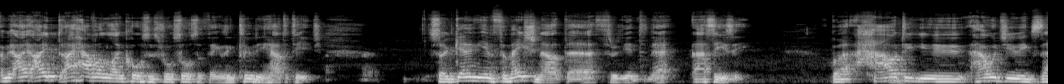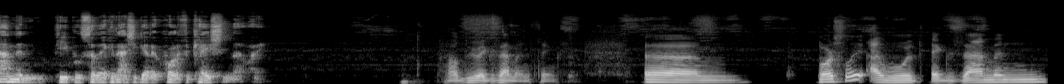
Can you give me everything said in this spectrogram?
I mean, I, I, I have online courses for all sorts of things, including how to teach. So getting the information out there through the internet, that's easy. But how do you, how would you examine people so they can actually get a qualification that way? how do you examine things? Um, personally, I would examine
